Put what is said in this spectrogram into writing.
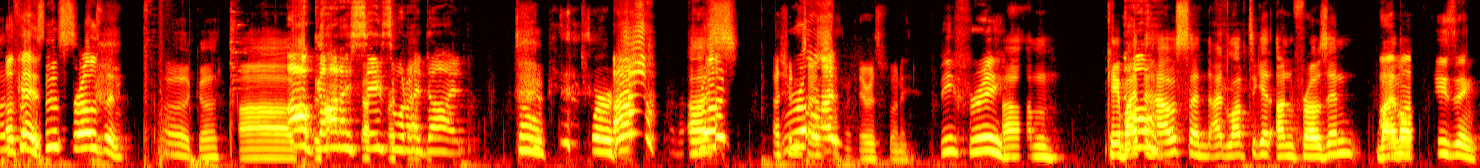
Okay, who's frozen? Oh god. Uh, Oh god, I saved someone I died. don't for Ah! us. I shouldn't Run! say something. It was funny. Be free. Um. Okay, by No. the house, and I'd love to get unfrozen. By I'm the unfreezing.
